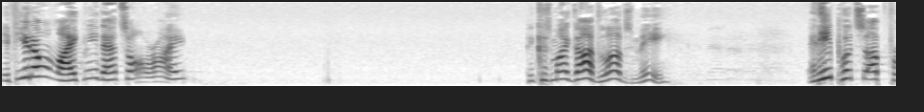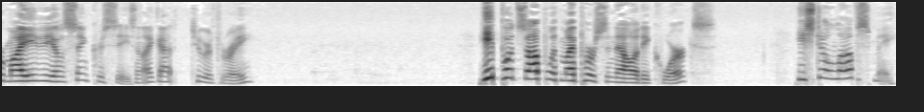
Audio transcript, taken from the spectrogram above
if you don't like me, that's all right. Because my God loves me. And he puts up for my idiosyncrasies, and I got two or three. He puts up with my personality quirks. He still loves me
